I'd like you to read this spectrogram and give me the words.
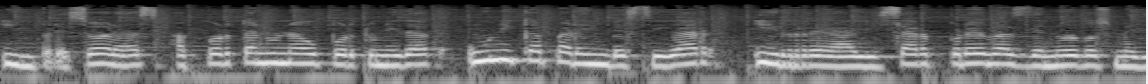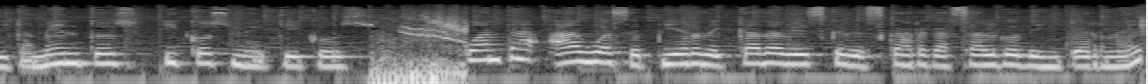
impresoras, aportan una oportunidad única para investigar y realizar pruebas de nuevos medicamentos y cosméticos. ¿Cuánta agua se pierde cada vez que descargas algo de Internet?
